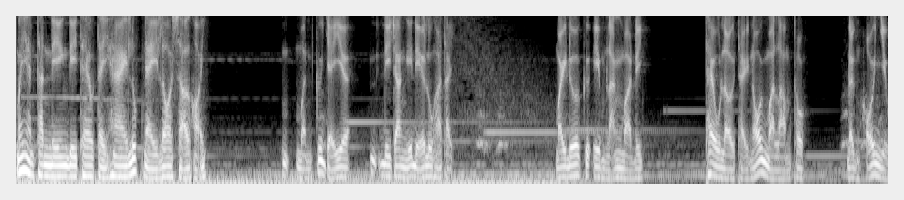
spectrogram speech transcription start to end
Mấy anh thanh niên đi theo thầy hai lúc này lo sợ hỏi Mình cứ vậy à, đi ra nghĩa địa luôn hả thầy? Mấy đứa cứ im lặng mà đi. Theo lời thầy nói mà làm thôi. Đừng hỏi nhiều.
